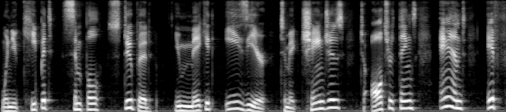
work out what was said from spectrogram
when you keep it simple, stupid, you make it easier to make changes, to alter things, and if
